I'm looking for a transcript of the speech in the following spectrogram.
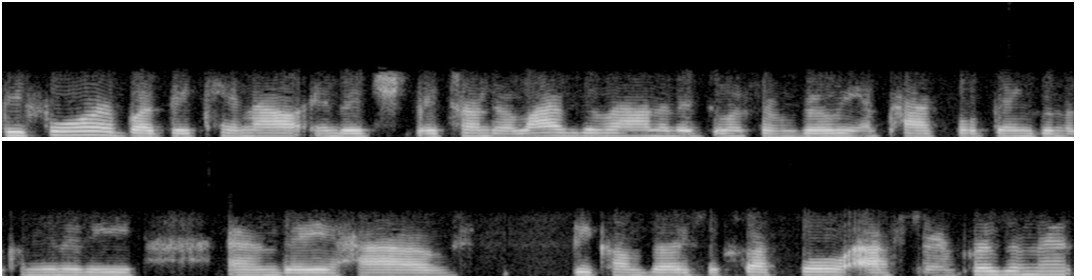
before, but they came out and they they turned their lives around and they're doing some really impactful things in the community, and they have become very successful after imprisonment.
